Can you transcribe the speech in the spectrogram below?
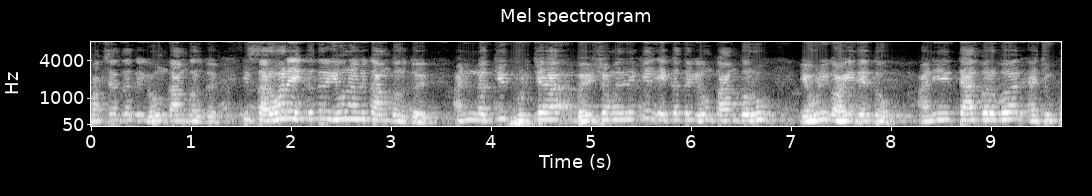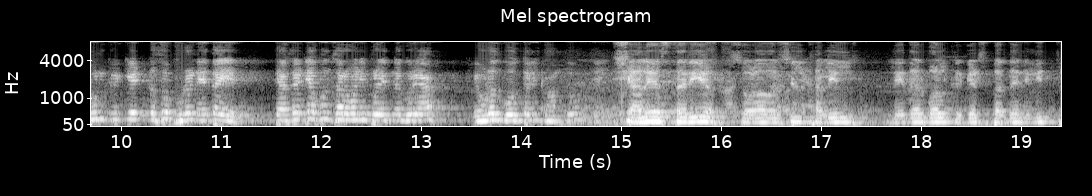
पक्षाचं घेऊन काम करतोय. की सर्वांना एकत्र घेऊन आम्ही काम करतोय. आणि नक्कीच पुढच्या भविष्यामध्ये देखील एकत्र घेऊन काम करू एवढी ग्वाही देतो. आणि त्याचबरोबर ह्या चुकून क्रिकेट कसं पुढे नेता येईल त्यासाठी आपण सर्वांनी प्रयत्न करूया. एवढंच बोलताना थांबतो. शालेय स्तरीय सोळा वर्षील खालील लेदर बॉल क्रिकेट स्पर्धेनिमित्त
